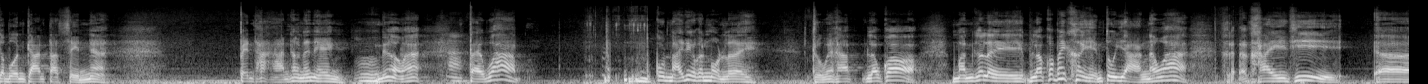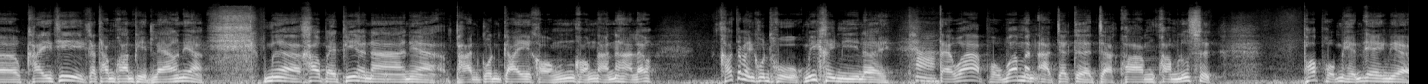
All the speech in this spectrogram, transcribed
กระบวนการตัดสินเนี่ยเป็นทหารเท่านั้นเองนึกออกไหมค่ะ แต่ว่ากฎหมายเดียวกันหมดเลย ถูกไหมครับ แล้วก็มันก็เลยเราก็ไม่เคยเห็นตัวอย่างนะว่า ใครที่เอ่อใครที่กระทำความผิดแล้วเนี่ยเมื่อเข้าไปพิจารณาเนี่ยผ่านกลไกของของฐานทหารแล้วเขาจะเป็นคนถูกไม่เคยมีเลยค่ะแต่ว่าผมว่ามันอาจจะเกิดจากความความรู้สึก เพราะผมเห็นเองเนี่ย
